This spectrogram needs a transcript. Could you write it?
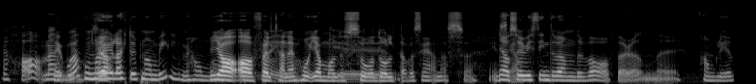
Jaha, men Nej, what? Hon har Ja. ju lagt upp någon bild med honom. Jag har avföljt henne. Hon, jag mådde så dåligt av att se hennes Instagram. Ja, så jag visste inte vem det var förrän eh, han blev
